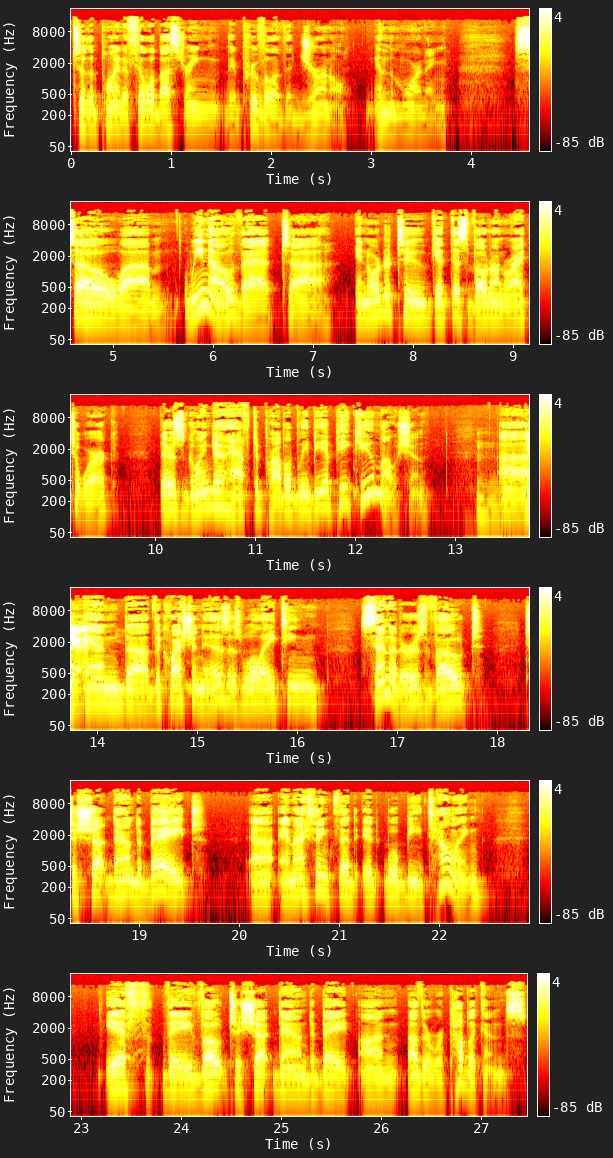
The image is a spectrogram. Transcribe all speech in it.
to the point of filibustering the approval of the journal in the morning. So um, we know that uh, in order to get this vote on right to work, there's going to have to probably be a PQ motion. Uh, Yeah, and and- uh, the question is: Is will 18 senators vote to shut down debate? Uh, and I think that it will be telling if they vote to shut down debate on other Republicans.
